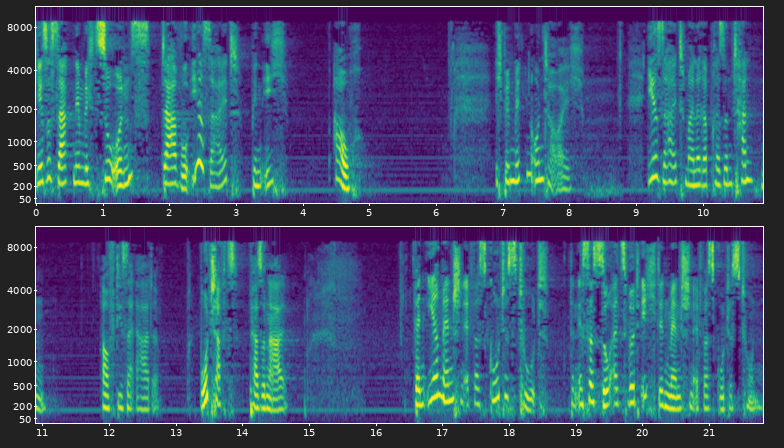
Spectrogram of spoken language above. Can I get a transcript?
Jesus sagt nämlich zu uns, da wo ihr seid, bin ich auch. Ich bin mitten unter euch. Ihr seid meine Repräsentanten auf dieser Erde. Botschaftspersonal. Wenn ihr Menschen etwas Gutes tut, dann ist das so, als würde ich den Menschen etwas Gutes tun.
